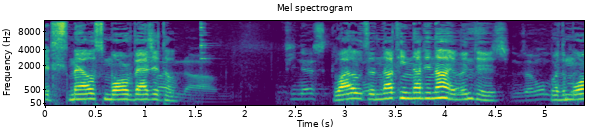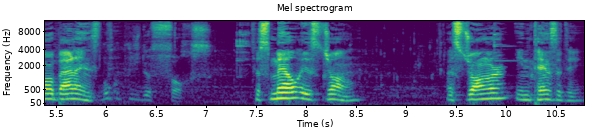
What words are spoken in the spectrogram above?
It smells more vegetal. While the 1999 vintage was more balanced. The smell is strong, a stronger intensity.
